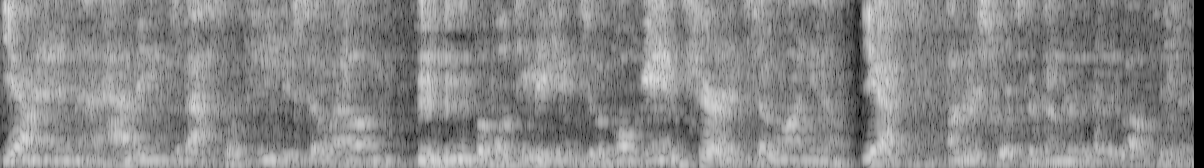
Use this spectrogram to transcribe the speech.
Yeah. And uh, having the basketball team do so well, and Mm-hmm. the football team making it to a bowl game, Sure. and so on. You know. Yeah. Other sports that have done really, really well for you.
